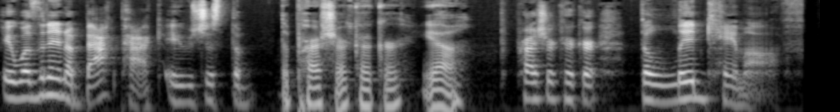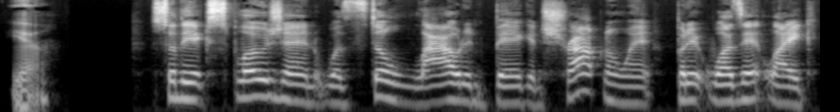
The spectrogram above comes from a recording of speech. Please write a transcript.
It wasn't in a backpack, it was just the The pressure cooker. Yeah. pressure cooker. The lid came off. Yeah. So the explosion was still loud and big and shrapnel went, but it wasn't like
